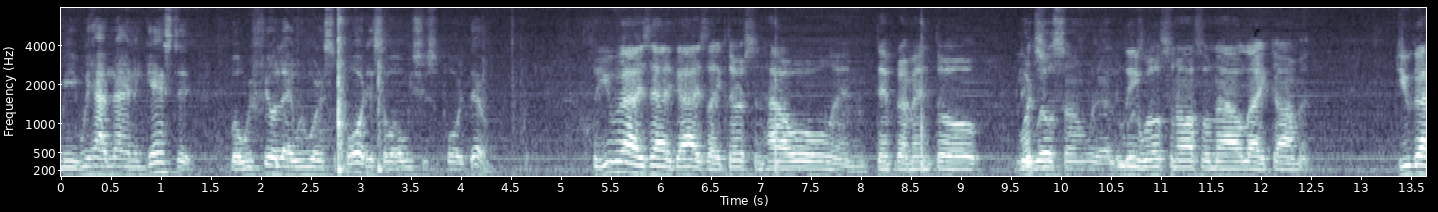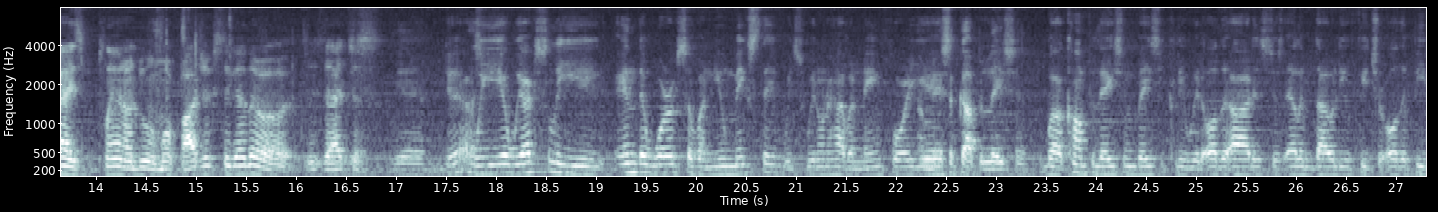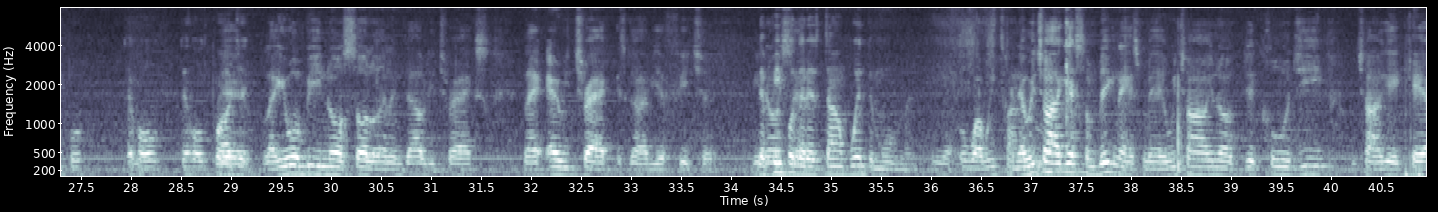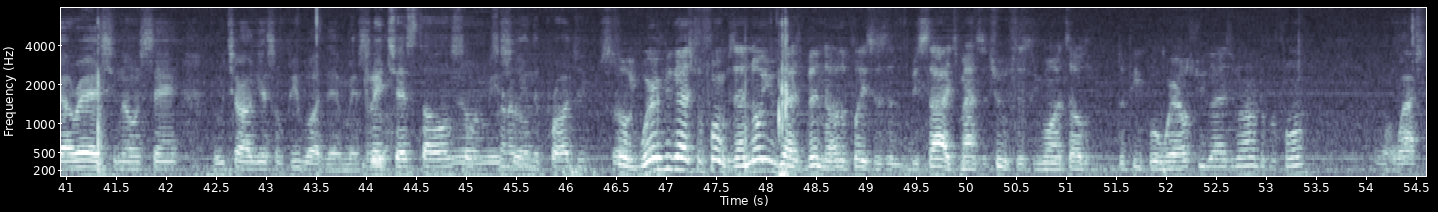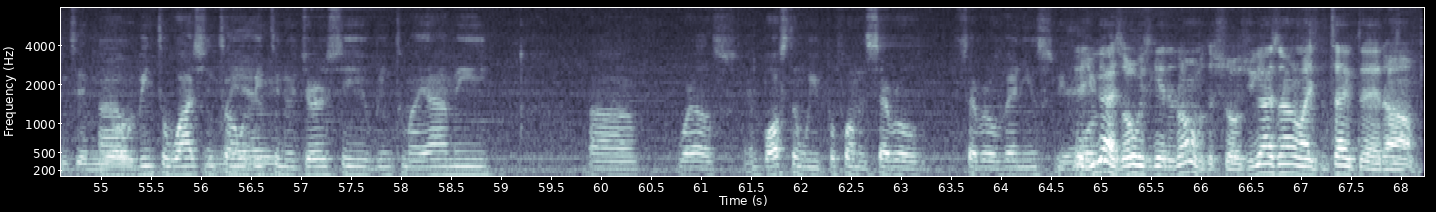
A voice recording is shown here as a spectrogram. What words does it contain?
mean, we have nothing against it, but we feel like we wouldn't support it, so why we should support them. So you guys had guys like Thurston Howell and Temperamento, Lee What's- Wilson, we got Lee Wilson also now, like, um, do you guys plan on doing more projects together, or is that just, Yeah. Yeah, we, uh, we actually in the works of a new mixtape, which we don't have a name for I yet. mean, it's a compilation. Well, a compilation basically with other artists, just LMW feature other people, the whole, the whole project. Yeah, Like it won't be no solo LMW tracks. Like every track is gonna be a feature. You The know people that saying? is down with the movement, Yeah. or what we trying And to we do. trying to get some big names, man. We trying, you know, get Kool G. We trying to get KRS. You know what I'm saying? We trying to get some people out there, man. So, Ray Chesta also, what I mean? is gonna be So- in the project. so where have you guys performed? Cause I know you guys been to other places besides Massachusetts, you wanna tell the, the people where else you guys are going to perform? You Washington, New Uh, York. we've been to Washington, we've been to New Jersey, we've been to Miami. Uh, where else? In Boston, we performed in several, several venues. Yeah. Yeah, you guys always get it on with the shows. You guys aren't like the type that, um,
